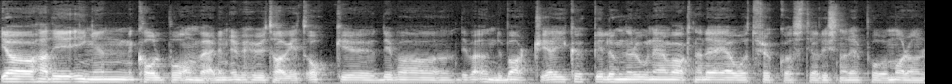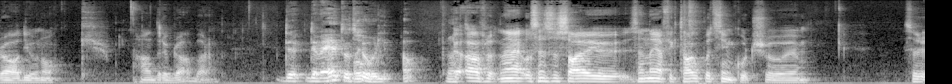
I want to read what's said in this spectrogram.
Jag hade ingen koll på omvärlden överhuvudtaget och eh, det var, det var underbart. Jag gick upp i lugn och ro när jag vaknade, jag åt frukost, jag lyssnade på morgonradion och hade det bra bara. Det, det var helt otroligt. Ja, förlåt. Ja, förlåt. Nej, och sen så sa jag ju, sen när jag fick tag på ett simkort så eh, så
